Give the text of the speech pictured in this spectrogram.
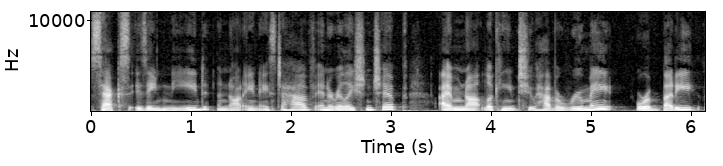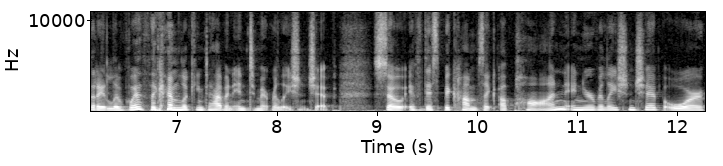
sex is a need and not a nice to have in a relationship. I'm not looking to have a roommate or a buddy that I live with. Like I'm looking to have an intimate relationship. So if this becomes like a pawn in your relationship or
